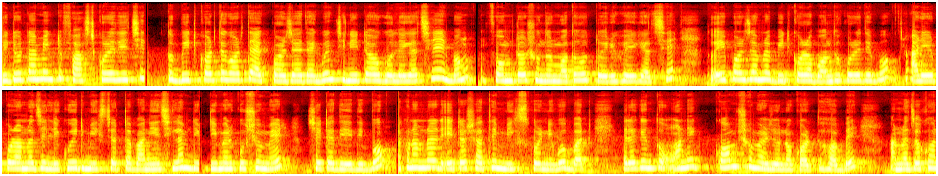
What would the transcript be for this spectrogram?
ভিডিওটা আমি একটু ফাস্ট করে দিচ্ছি তো বিট করতে করতে এক পর্যায়ে দেখবেন চিনিটাও গলে গেছে এবং ফোমটাও সুন্দর মতো তৈরি হয়ে গেছে। তো এই পর্যায়ে আমরা বিট করা বন্ধ করে দেব। আর এরপর আমরা যে লিকুইড মিক্সচারটা বানিয়েছিলাম ডিমের কুসুমের, সেটা দিয়ে দিব। এখন আমরা এটার সাথে মিক্স করে নিব বাট এটা কিন্তু অনেক কম সময়ের জন্য করতে হবে। আমরা যখন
